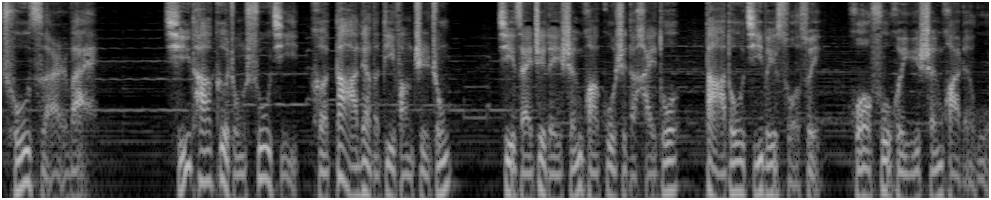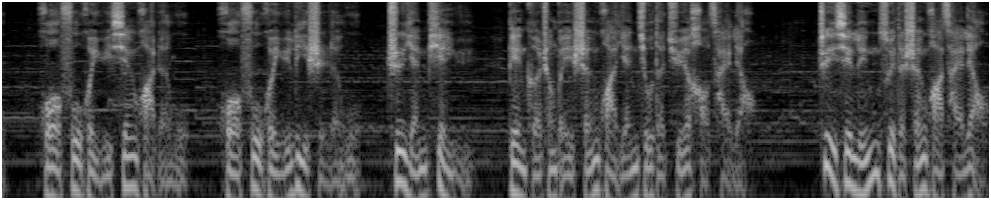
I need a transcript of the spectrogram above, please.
除此而外，其他各种书籍和大量的地方志中。记载这类神话故事的还多，大都极为琐碎，或附会于神话人物，或附会于仙话人物，或附会于历史人物，只言片语便可成为神话研究的绝好材料。这些零碎的神话材料，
